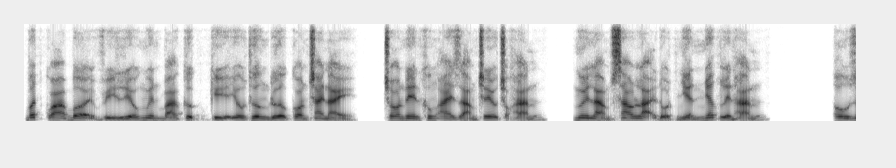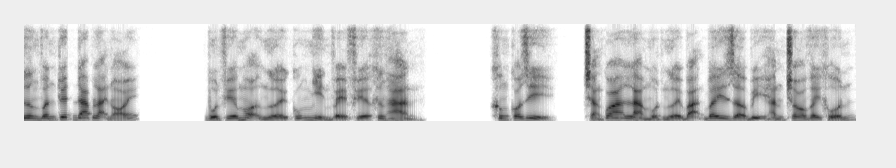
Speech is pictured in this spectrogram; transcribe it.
bất quá bởi vì liễu nguyên bá cực kỳ yêu thương đứa con trai này, cho nên không ai dám trêu chọc hắn, ngươi làm sao lại đột nhiên nhắc lên hắn? Âu dương vân tuyết đáp lại nói. Bốn phía mọi người cũng nhìn về phía khương hàn. Không có gì chẳng qua là một người bạn bây giờ bị hắn cho vây khốn,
